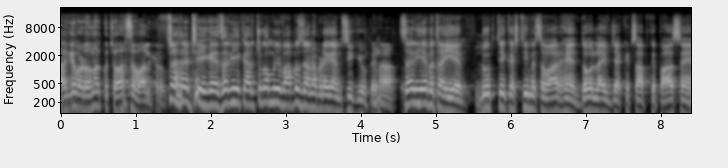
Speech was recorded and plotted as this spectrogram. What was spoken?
आगे बढ़ो ना कुछ और सवाल करो। चलो ठीक है सर ये कर चुका मुझे वापस जाना पड़ेगा एमसीक्यू पे। हाँ। सर ये बताइए डूबती कश्ती में सवार हैं दो लाइफ जैकेट्स आपके पास हैं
